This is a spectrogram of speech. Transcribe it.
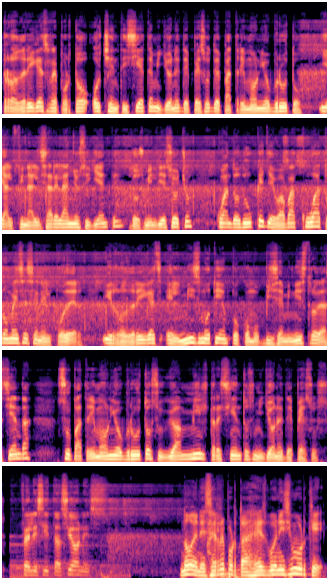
Rodríguez reportó 87 millones de pesos de patrimonio bruto y al finalizar el año siguiente, 2018, cuando Duque llevaba cuatro meses en el poder y Rodríguez el mismo tiempo como viceministro de Hacienda, su patrimonio bruto subió a 1.300 millones de pesos. Felicitaciones. No, en ese reportaje es buenísimo porque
